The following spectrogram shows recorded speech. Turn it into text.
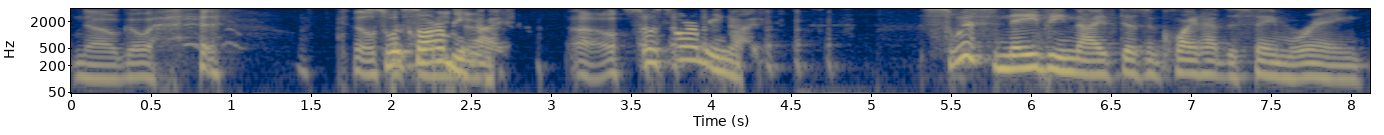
No, go ahead. Swiss Army knife. Oh, Swiss Army knife. Swiss Navy knife doesn't quite have the same ring,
